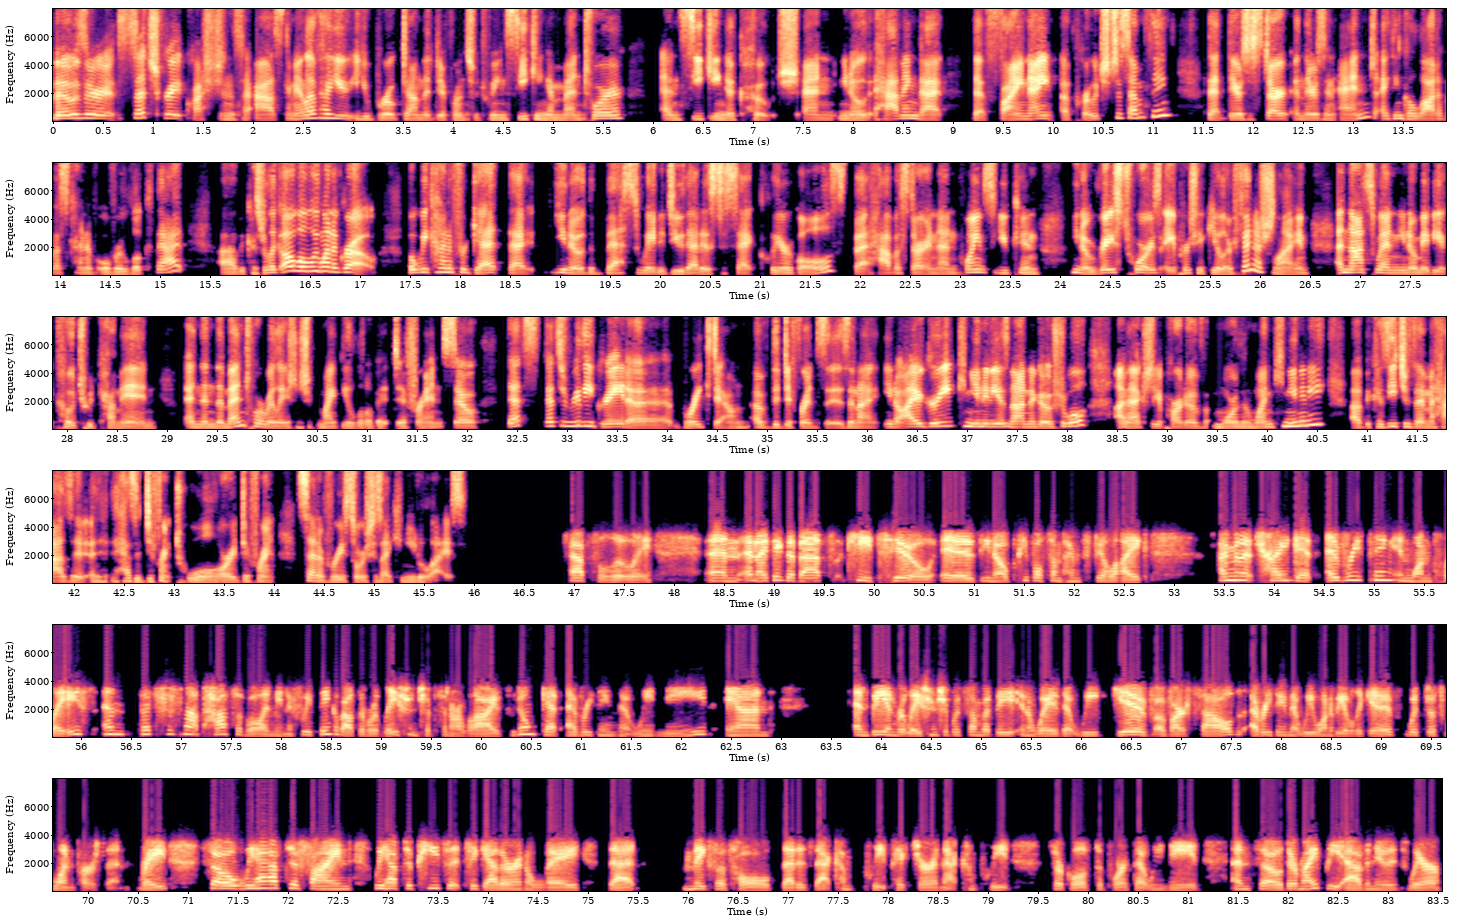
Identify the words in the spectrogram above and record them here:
Those are such great questions to ask. And I love how you you broke down the difference between seeking a mentor and seeking a coach. And you know, having that that finite approach to something that there's a start and there's an end. I think a lot of us kind of overlook that uh, because we're like, oh, well, we want to grow. But we kind of forget that, you know, the best way to do that is to set clear goals that have a start and end point so you can, you know, race towards a particular finish line. And that's when, you know, maybe a coach would come in and then the mentor relationship might be a little bit different. So that's that's a really great uh, breakdown of the differences and i you know i agree community is non-negotiable i'm actually a part of more than one community uh, because each of them has a, has a different tool or a different set of resources i can utilize Absolutely. And and I think that that's key too is, you know, people sometimes feel like I'm going to try and get everything in one place and that's just not possible. I mean, if we think about the relationships in our lives, we don't get everything that we need and and be in relationship with somebody in a way that we give of ourselves everything that we want to be able to give with just one person, right? So we have to find, we have to piece it together in a way that makes us whole that is that complete picture and that complete circle of support that we need. And so there might be avenues where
